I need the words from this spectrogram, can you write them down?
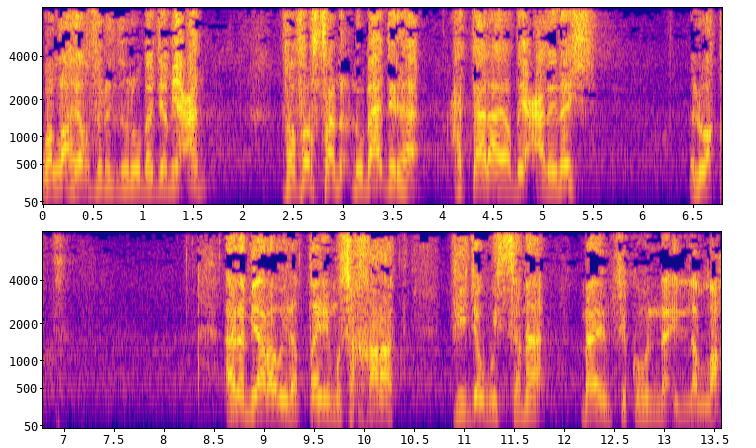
والله يغفر الذنوب جميعا. ففرصة نبادرها. حتى لا يضيع علينا الوقت. ألم يروا إلى الطير مسخرات في جو السماء ما يمسكهن إلا الله؟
